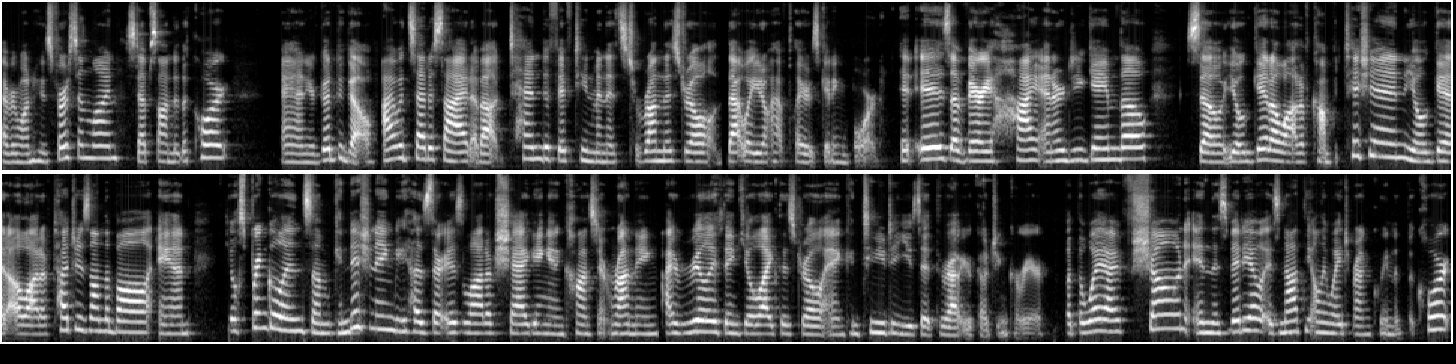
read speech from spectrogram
Everyone who's first in line steps onto the court, and you're good to go. I would set aside about 10 to 15 minutes to run this drill. That way you don't have players getting bored. It is a very high energy game though, so you'll get a lot of competition, you'll get a lot of touches on the ball, and You'll sprinkle in some conditioning because there is a lot of shagging and constant running. I really think you'll like this drill and continue to use it throughout your coaching career. But the way I've shown in this video is not the only way to run Queen of the Court.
